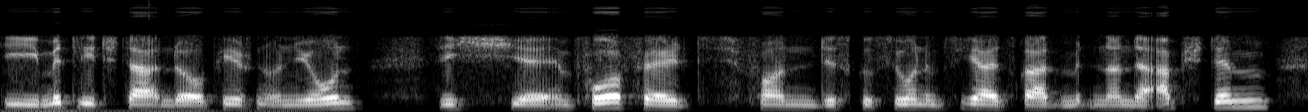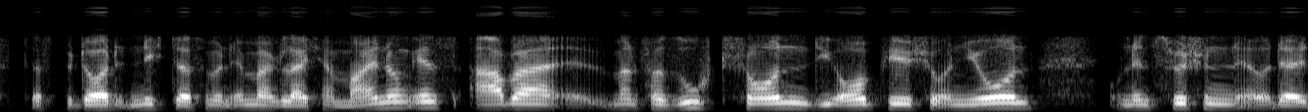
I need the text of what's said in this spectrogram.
die Mitgliedstaaten der Europäischen Union sich äh, im Vorfeld von Diskussionen im Sicherheitsrat miteinander abstimmen. Das bedeutet nicht, dass man immer gleicher Meinung ist, aber äh, man versucht schon, die Europäische Union und inzwischen oder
